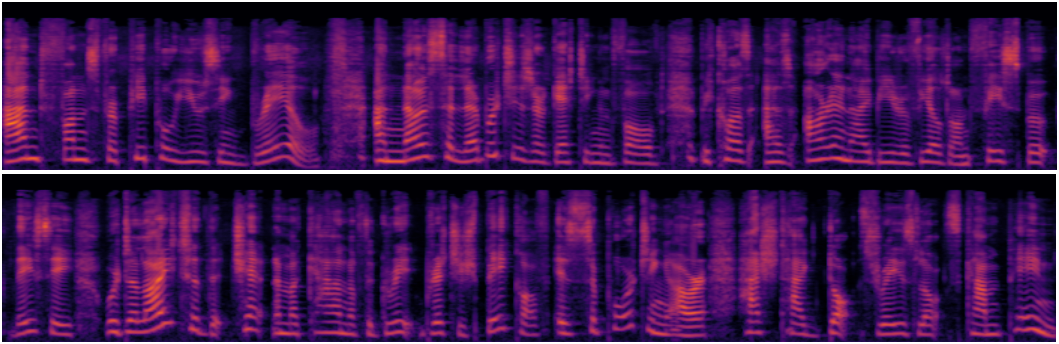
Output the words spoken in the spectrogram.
and funds for people using Braille. And now celebrities are getting involved because, as RNIB revealed on Facebook, they say we're delighted that Chetna Makan of the Great British Bake Off is supporting our hashtag hashtag Dots Raise Lots campaign,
